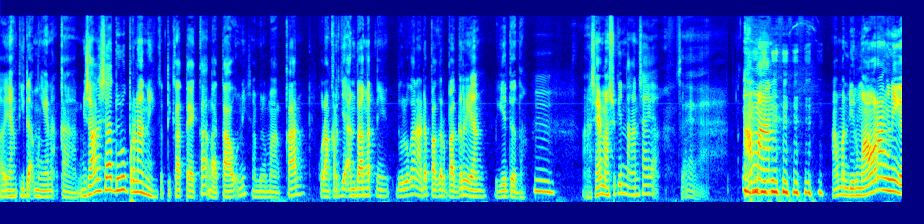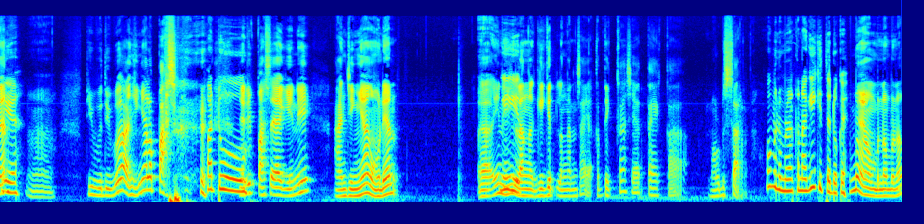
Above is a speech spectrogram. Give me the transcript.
eh, yang tidak mengenakan. Misalnya saya dulu pernah nih ketika TK nggak tahu nih sambil makan kurang kerjaan banget nih. Dulu kan ada pagar-pagar yang begitu tuh. Hmm. Nah, saya masukin tangan saya. Saya aman. aman di rumah orang ini kan. Iya. Nah, tiba-tiba anjingnya lepas. Waduh. Jadi pas saya gini anjingnya kemudian eh, ini Gigit. lengan gigit lengan saya ketika saya TK nol besar. Oh benar-benar kena gigit ya dok ya? Memang benar-benar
